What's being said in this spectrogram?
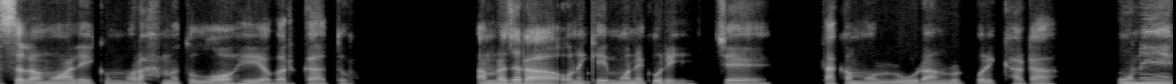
আসসালামু আলাইকুম রহমতুল্লাহি আবরকাত আমরা যারা অনেকেই মনে করি যে তাকামো লোড আনলোড পরীক্ষাটা অনেক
